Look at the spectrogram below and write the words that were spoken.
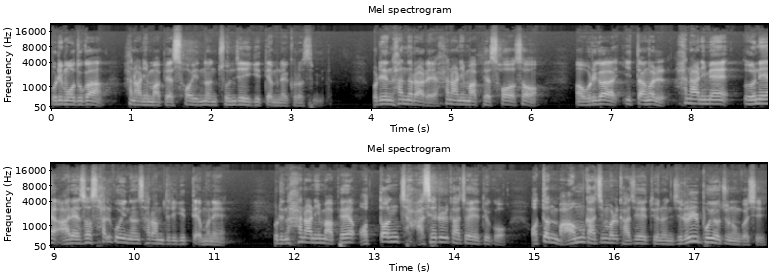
우리 모두가 하나님 앞에 서 있는 존재이기 때문에 그렇습니다. 우리는 하늘 아래 하나님 앞에 서서 어, 우리가 이 땅을 하나님의 은혜 아래서 살고 있는 사람들이기 때문에 우리는 하나님 앞에 어떤 자세를 가져야 되고 어떤 마음가짐을 가져야 되는지를 보여주는 것이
